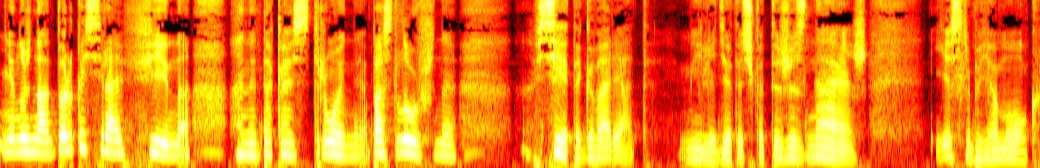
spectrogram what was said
мне нужна только Серафина. Она такая стройная, послушная. Все это говорят». «Милли, деточка, ты же знаешь, если бы я мог...»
